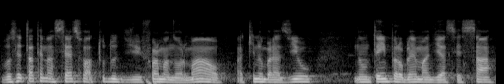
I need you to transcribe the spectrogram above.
Você está tendo acesso a tudo de forma normal? Aqui no Brasil não tem problema de acessar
